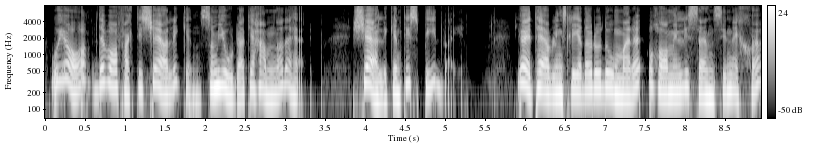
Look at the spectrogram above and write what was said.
Och ja, det var faktiskt kärleken som gjorde att jag hamnade här. Kärleken till speedway. Jag är tävlingsledare och domare och har min licens i Nässjö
